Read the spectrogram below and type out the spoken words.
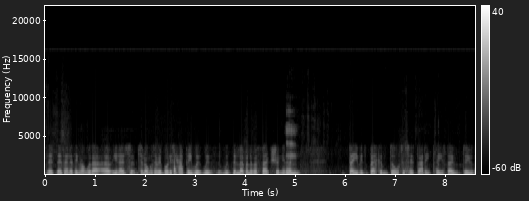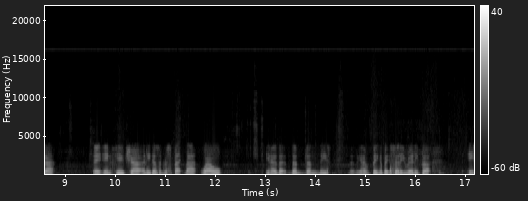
there's anything wrong with that. Uh, you know, so, so long as everybody's happy with, with, with the level of affection. You know, Mm. David Beckham's daughter says, "Daddy, please don't do that in future," and he doesn't respect that. Well, you know, that, then then he's you know being a bit silly, really. But if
